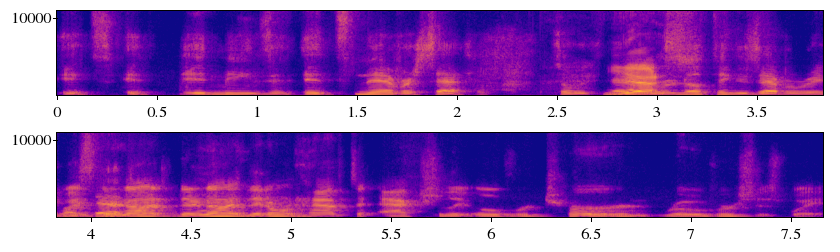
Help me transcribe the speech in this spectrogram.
it's it, it means it, it's never settled. So it's never Yes. nothing is ever really Right. They're not. They're not. They don't have to actually overturn Roe versus Wade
